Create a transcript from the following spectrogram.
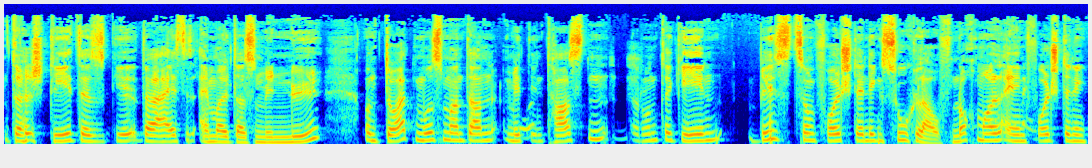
da steht, das, da heißt es einmal das Menü. Und dort muss man dann mit den Tasten runtergehen bis zum vollständigen Suchlauf. Nochmal einen vollständigen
